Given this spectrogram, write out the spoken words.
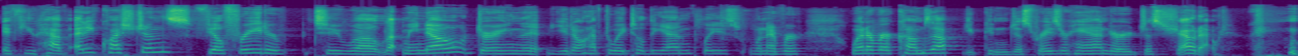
if you have any questions, feel free to, to uh, let me know during the, you don't have to wait till the end, please. Whenever, whenever it comes up, you can just raise your hand or just shout out.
